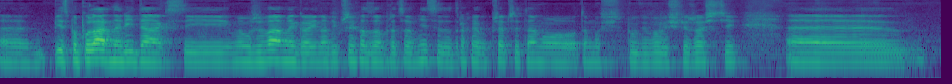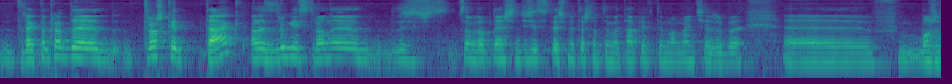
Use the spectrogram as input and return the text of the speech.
e, jest popularny Redux i my używamy go i nowi przychodzą pracownicy, to trochę przeczy temu, temu wpływowi świeżości. E, tak naprawdę troszkę tak, ale z drugiej strony sam w Optention gdzieś jesteśmy też na tym etapie w tym momencie, żeby e, może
